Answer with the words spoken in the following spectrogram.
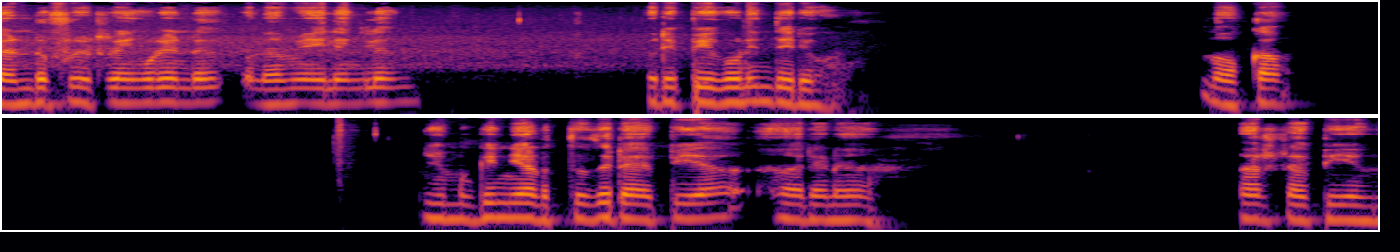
രണ്ട് ഫ്രീ ട്രെയിൻ കൂടി ഉണ്ട്. കൊനാമി ഒരു പി കൂടിയും തരുമോ നോക്കാം. നമുക്ക് ഇനി അടുത്തത് ടാപ്പ് ചെയ്യുക ആരാണ്? ആർ ടാപ്പ് ചെയ്യും?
